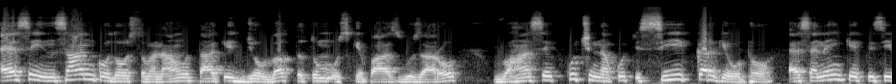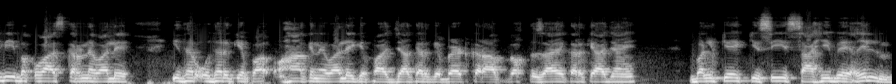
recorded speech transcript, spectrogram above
ऐसे इंसान को दोस्त बनाओ ताकि जो वक्त तुम उसके पास गुजारो वहाँ से कुछ ना कुछ सीख कर के उठो। ऐसा नहीं कि किसी भी बकवास करने वाले इधर उधर के पास हाँकने वाले के पास जा कर के बैठ कर आप वक्त ज़ाय करके आ जाएँ, बल्कि किसी साहिब इल्म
